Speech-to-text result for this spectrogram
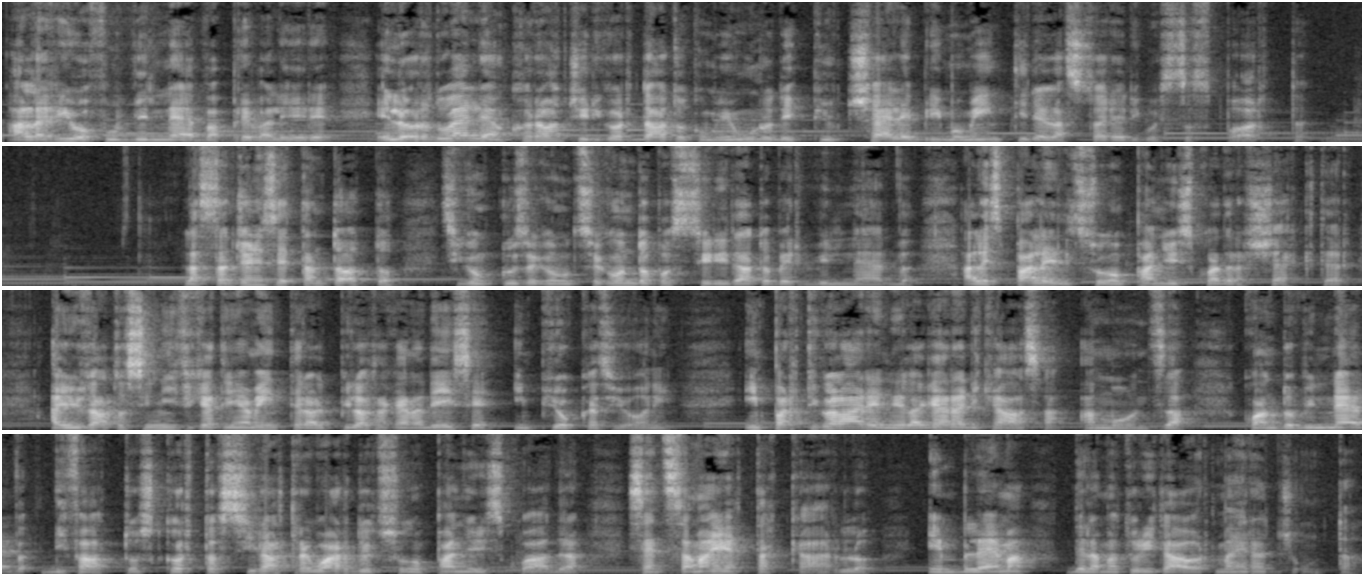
All'arrivo fu Villeneuve a prevalere e il loro duello è ancora oggi ricordato come uno dei più celebri momenti della storia di questo sport. La stagione 78 si concluse con un secondo posto irritato per Villeneuve, alle spalle del suo compagno di squadra Schechter, aiutato significativamente dal pilota canadese in più occasioni, in particolare nella gara di casa, a Monza, quando Villeneuve di fatto scortò sino al traguardo il suo compagno di squadra, senza mai attaccarlo, emblema della maturità ormai raggiunta.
